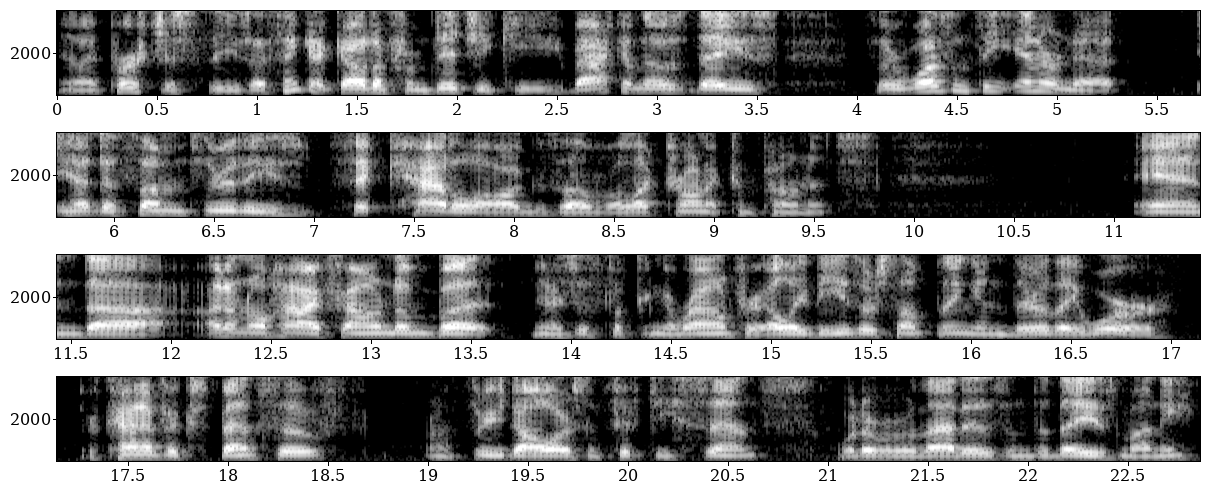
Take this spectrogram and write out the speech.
And I purchased these. I think I got them from DigiKey. Back in those days, there wasn't the internet. You had to thumb through these thick catalogs of electronic components. And uh, I don't know how I found them, but you know, I was just looking around for LEDs or something, and there they were. They're kind of expensive, $3.50, whatever that is in today's money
